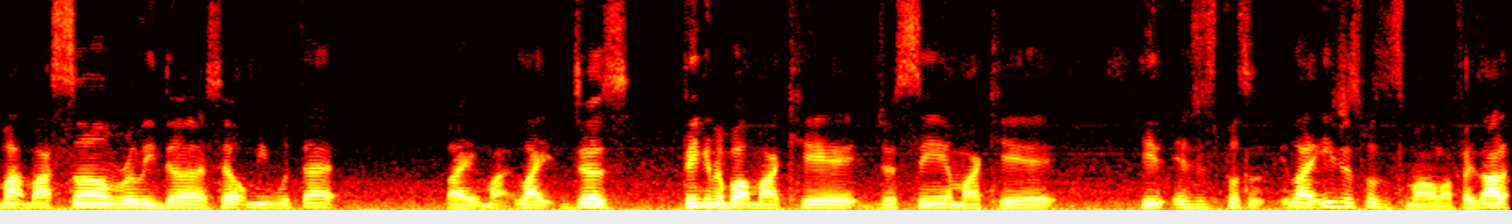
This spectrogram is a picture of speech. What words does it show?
my my son really does help me with that. Like my like just thinking about my kid, just seeing my kid, he it just puts a, like he just puts a smile on my face. I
